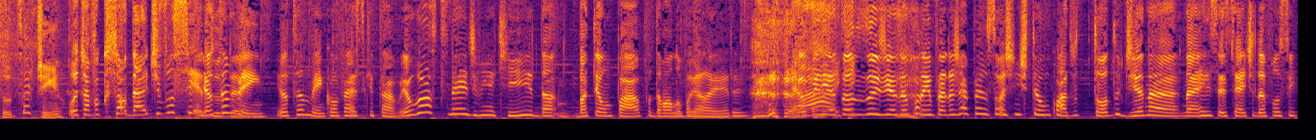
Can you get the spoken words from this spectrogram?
Tudo certinho. Eu tava com saudade de você, Eu Duda. também. Eu também, confesso que tava. Eu gosto, né, de vir aqui, dar, bater um papo, dar uma alô pra galera. eu viria todos que... os dias. Eu falei pra ela, já pensou a gente ter um quadro todo dia na, na RC7? Ela falou assim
